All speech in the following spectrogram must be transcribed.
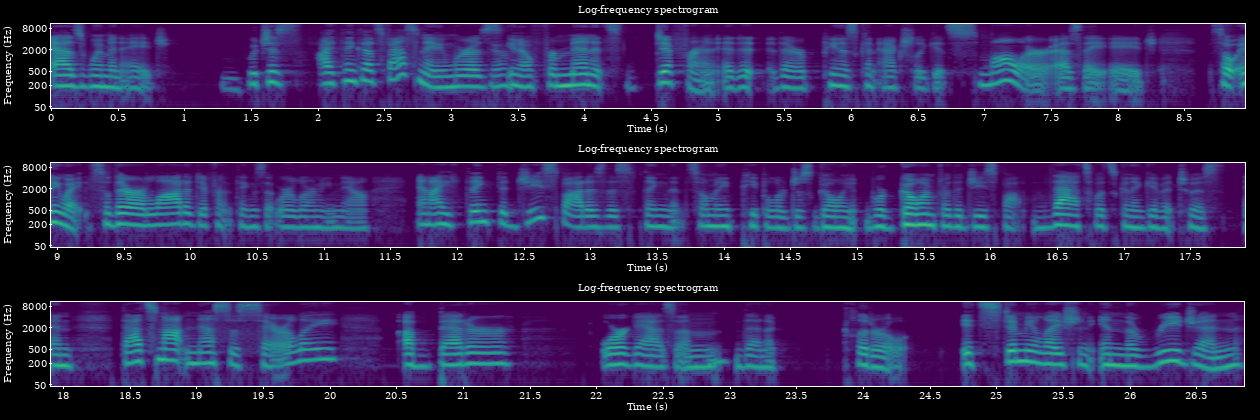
as women age, Mm-hmm. which is, I think that's fascinating. Whereas, Yeah. you know, for men, it's different. It, it, their penis can actually get smaller as they age. So anyway, so there are a lot of different things that we're learning now. And I think the G spot is this thing that so many people are just going, we're going for the G spot. That's what's going to give it to us. And that's not necessarily a better orgasm than a clitoral. It's stimulation in the region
